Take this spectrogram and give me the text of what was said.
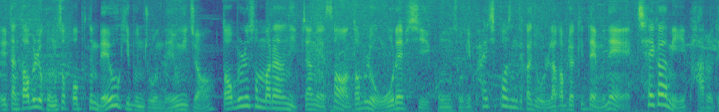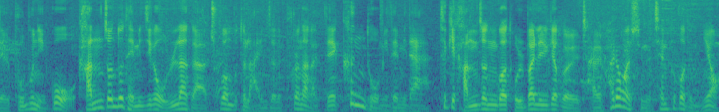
일단 W 공속 버프는 매우 기분 좋은 내용이죠. W 선발하는 입장에서 W 5랩 시 공속이 80%까지 올라가 버렸기 때문에 체감이 바로 될 부분이고 감전도 데미지가 올라가 초반부터 라인전을 풀어나갈 때 큰 도움이 됩니다. 특히 감전과 돌발 일격을 잘 활용할 수 있는 챔프거든요.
